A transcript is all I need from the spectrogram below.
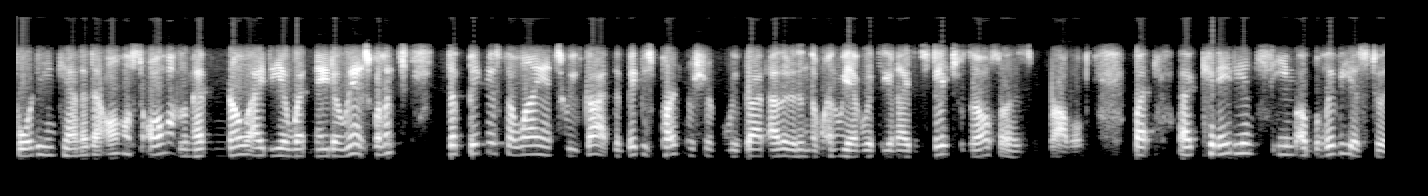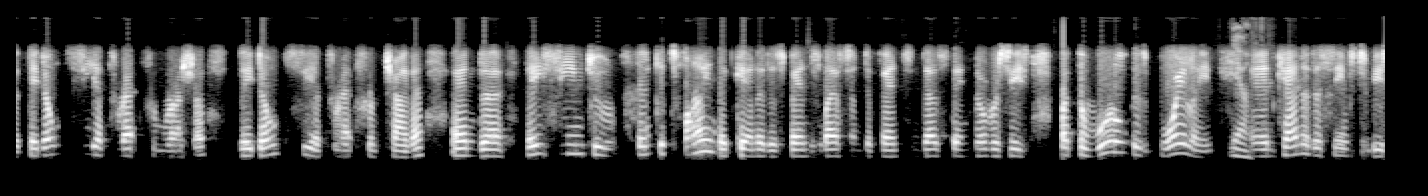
40 in Canada, almost all of them have no idea what NATO is. Well, it's the biggest alliance we've got, the biggest partnership we've got, other than the one we have with the United States, which also has some problems. But uh, Canadians seem oblivious to it. They don't see a threat from Russia. They don't see a threat from China, and uh, they seem to think it's fine that Canada spends less on defense and does things overseas. But the world is boiling, yeah. and Canada seems to be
